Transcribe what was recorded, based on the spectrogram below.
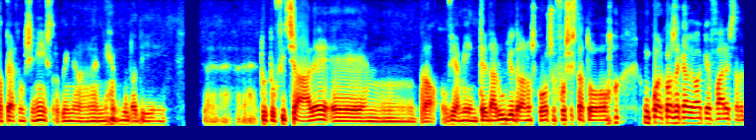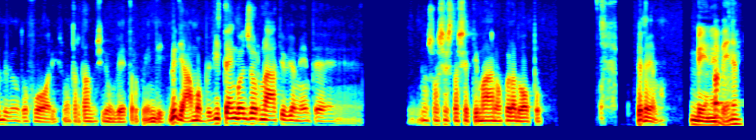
aperto un sinistro, quindi non è nulla di, eh, tutto ufficiale, ehm, però ovviamente da luglio dell'anno scorso fosse stato un qualcosa che aveva a che fare sarebbe venuto fuori, insomma, trattandosi di un vetro, quindi vediamo, vi tengo aggiornati ovviamente, non so se sta settimana o quella dopo, vedremo. Bene. Va bene.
